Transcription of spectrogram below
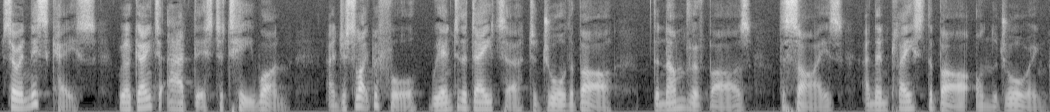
So in this case, we are going to add this to T1, and just like before, we enter the data to draw the bar, the number of bars, the size, and then place the bar on the drawing.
